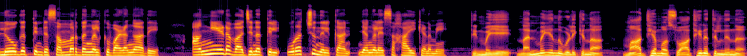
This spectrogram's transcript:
ലോകത്തിന്റെ സമ്മർദ്ദങ്ങൾക്ക് വഴങ്ങാതെ അങ്ങയുടെ വചനത്തിൽ ഉറച്ചു നിൽക്കാൻ ഞങ്ങളെ സഹായിക്കണമേ. തിന്മയെ നന്മയെന്ന് വിളിക്കുന്ന മാധ്യമ സ്വാധീനത്തിൽ നിന്ന്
